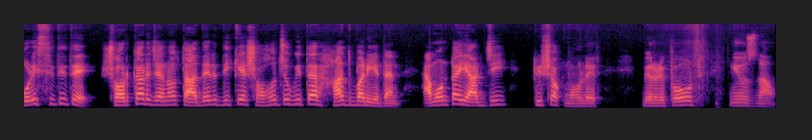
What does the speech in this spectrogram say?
পরিস্থিতিতে সরকার যেন তাদের দিকে সহযোগিতার হাত বাড়িয়ে দেন, এমনটাই আর্জি কৃষক মহলের। Bureau report, news now.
